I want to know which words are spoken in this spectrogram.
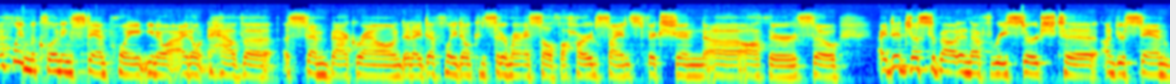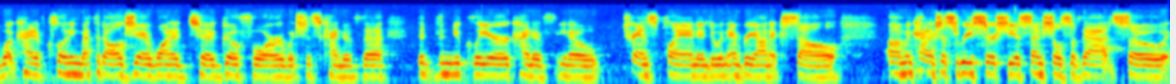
Definitely from the cloning standpoint, you know, I don't have a, a, STEM background and I definitely don't consider myself a hard science fiction uh, author. So I did just about enough research to understand what kind of cloning methodology I wanted to go for, which is kind of the, the, the nuclear kind of, you know, transplant into an embryonic cell. Um, and kind of just research the essentials of that so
